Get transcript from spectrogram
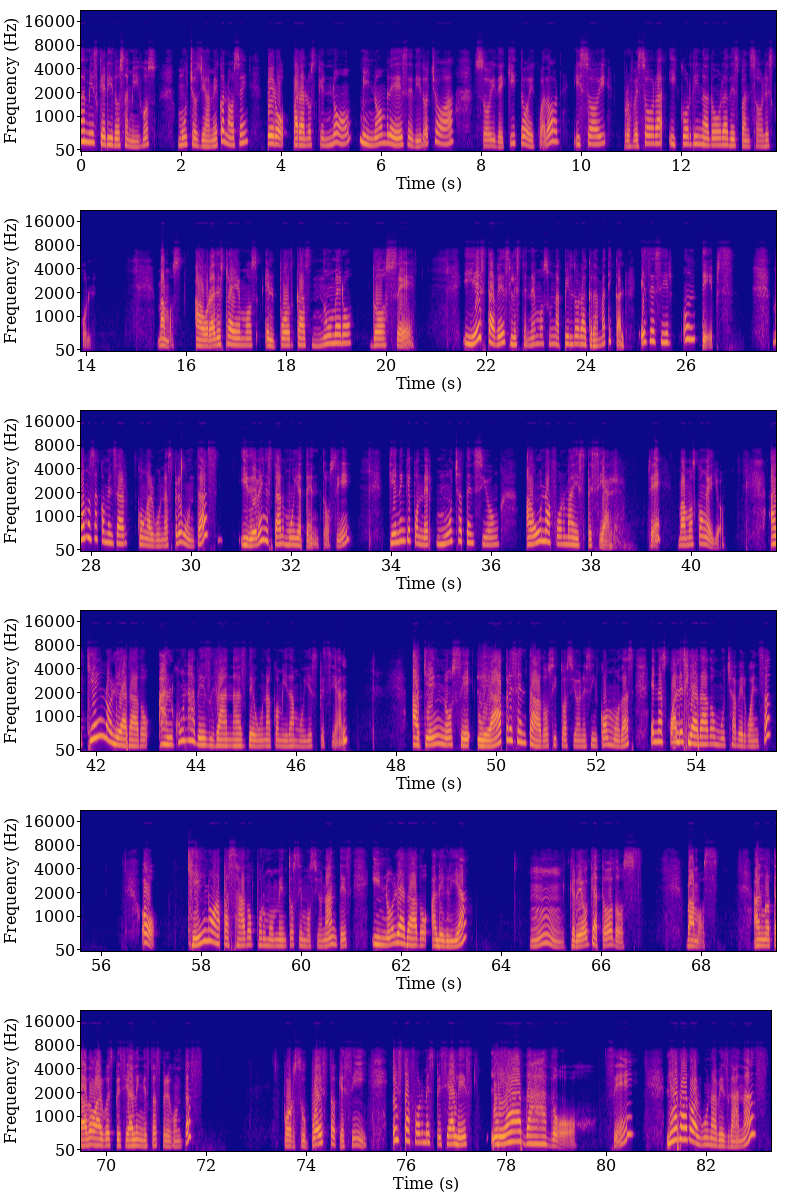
Hola mis queridos amigos, muchos ya me conocen, pero para los que no, mi nombre es Edith Ochoa, soy de Quito, Ecuador, y soy profesora y coordinadora de Spansol School. Vamos, ahora les traemos el podcast número 12. Y esta vez les tenemos una píldora gramatical, es decir, un tips. Vamos a comenzar con algunas preguntas y deben estar muy atentos, ¿sí? Tienen que poner mucha atención a una forma especial, ¿sí? Vamos con ello. ¿A quién no le ha dado alguna vez ganas de una comida muy especial? ¿A quién no se le ha presentado situaciones incómodas en las cuales le ha dado mucha vergüenza? ¿O ¿Quién no ha pasado por momentos emocionantes y no le ha dado alegría? Mm, creo que a todos. Vamos, ¿han notado algo especial en estas preguntas? Por supuesto que sí. Esta forma especial es le ha dado. ¿Sí? ¿Le ha dado alguna vez ganas?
